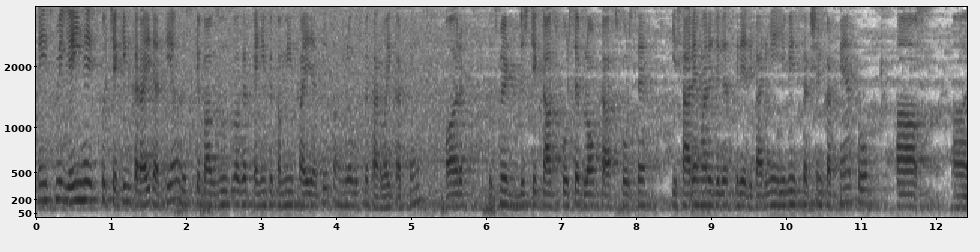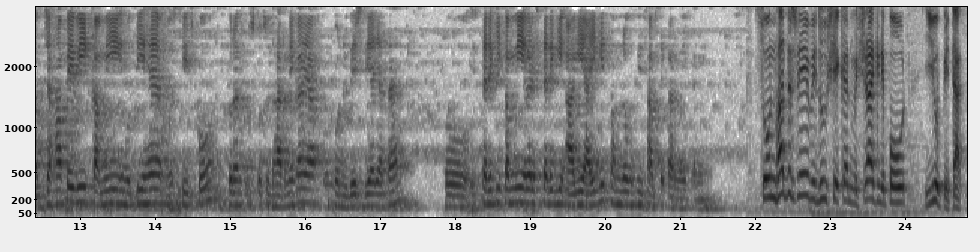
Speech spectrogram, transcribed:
नहीं, इसमें यही है, इसको चेकिंग कराई जाती है और इसके बावजूद अगर कहीं पे कमी पाई जाती है तो हम लोग उसमें कार्रवाई करते हैं। और इसमें डिस्ट्रिक्ट टास्क फोर्स है ब्लॉक टास्क फोर्स है, ये सारे हमारे जिला स्तरीय अधिकारी हैं, ये भी इंस्पेक्शन करते हैं। तो जहाँ पे भी कमी होती है उस चीज़ को तुरंत उसको सुधारने का या उनको निर्देश दिया जाता है। तो इस तरह की कमी अगर इस तरह की आगे आएगी तो हम लोग उस हिसाब से कार्रवाई करेंगे। सोनभद्र से विधु शेखर मिश्रा की रिपोर्ट, यूपी तक।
